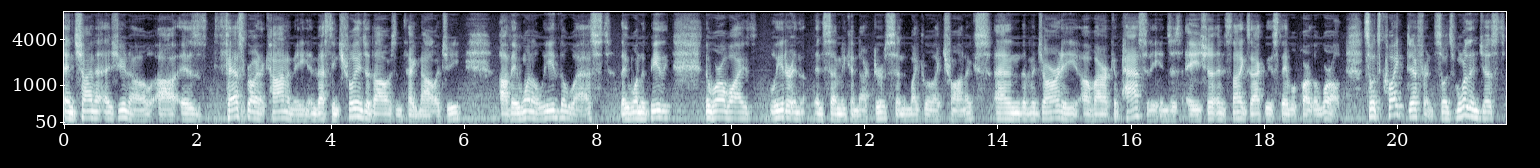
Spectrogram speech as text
And China, as you know, uh, is fast-growing economy, investing trillions of dollars in technology. Uh, they want to lead the West. They want to be the, worldwide leader in, in semiconductors and microelectronics. And the majority of our capacity is Asia, and it's not exactly a stable part of the world. So it's quite different. So it's more than just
